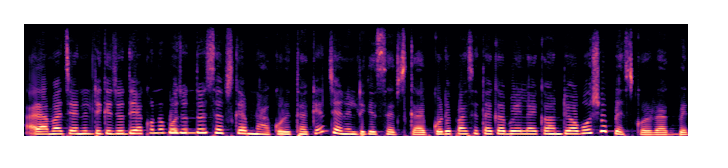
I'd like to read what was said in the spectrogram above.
আর আমার চ্যানেলটিকে যদি এখনও পর্যন্ত সাবস্ক্রাইব না করে থাকেন, চ্যানেলটিকে সাবস্ক্রাইব করে পাশে থাকা বেল আইকনটি অবশ্যই প্রেস করে রাখবেন।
